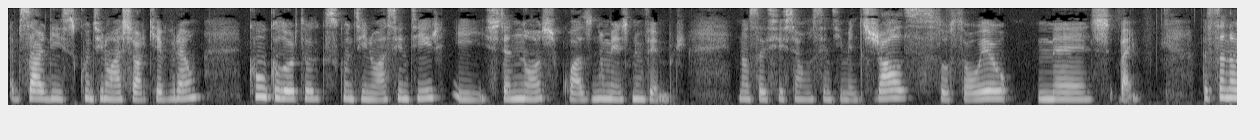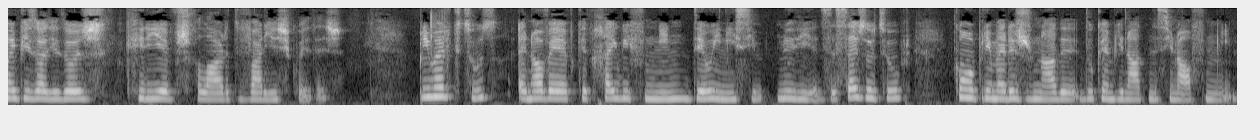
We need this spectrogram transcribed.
Apesar disso, continuo a achar que é verão, com o calor todo que se continua a sentir e estando nós quase no mês de novembro. Não sei se isto é um sentimento geral, se sou só eu, mas, bem, passando ao episódio de hoje, queria-vos falar de várias coisas. Primeiro que tudo, a nova época de rugby feminino deu início no dia 16 de outubro com a primeira jornada do Campeonato Nacional Feminino.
